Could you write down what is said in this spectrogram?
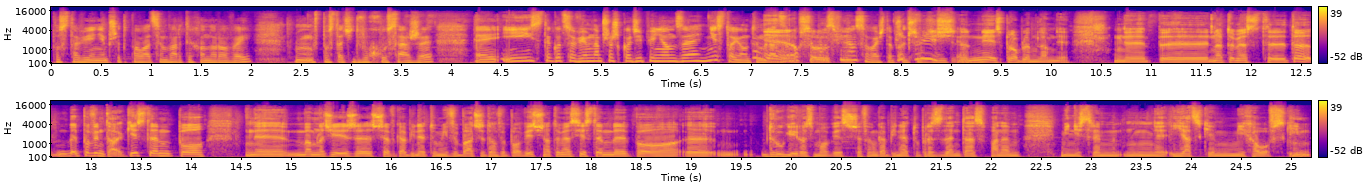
postawienie przed Pałacem Warty Honorowej mm, w postaci dwóch husarzy. E, I z tego co wiem, na przeszkodzie pieniądze nie stoją tym razem, bo chce pan sfinansować to Oczywiście, no, nie jest problem dla mnie. E, e, Natomiast to powiem tak, jestem po, mam nadzieję, że szef gabinetu mi wybaczy tą wypowiedź, natomiast jestem e, po e, drugiej rozmowie z szefem gabinetu prezydenta, z panem ministrem mm, Jackiem Michałowskim.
